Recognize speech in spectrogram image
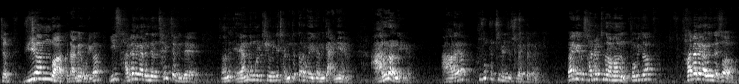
즉, 위안과 그 다음에 우리가 이 사별에 관련되는 차이점인데, 저는 애완동물을 키우는 게 잘못됐다라고 얘기하는 게 아니에요. 알으라는 얘기예요. 알아야 후속 조치를 해줄 수가 있거든. 만약에 그 사별 트라우마는 좀 이따 사별에 관련돼서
